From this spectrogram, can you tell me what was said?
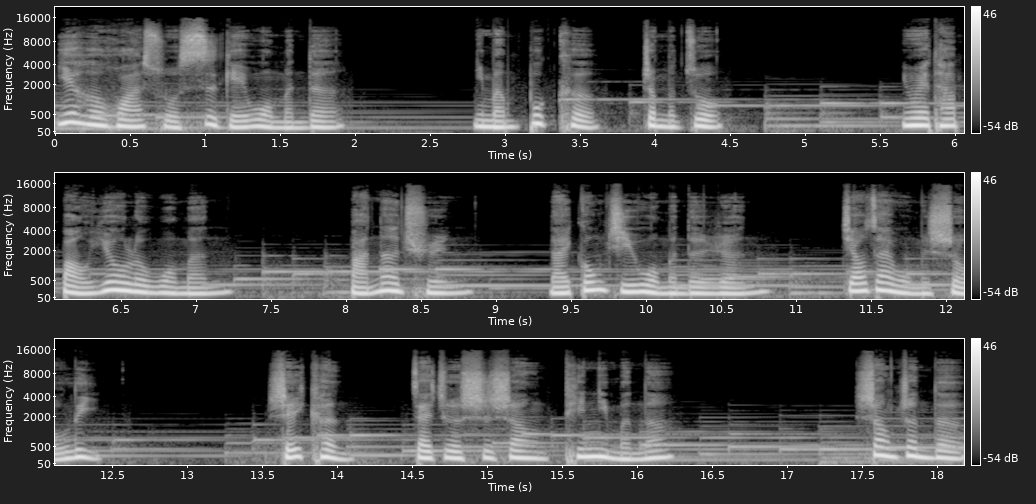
耶和华所赐给我们的，你们不可这么做，因为他保佑了我们，把那群。”来攻击我们的人交在我们手里，谁肯在这世上听你们呢？上阵的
